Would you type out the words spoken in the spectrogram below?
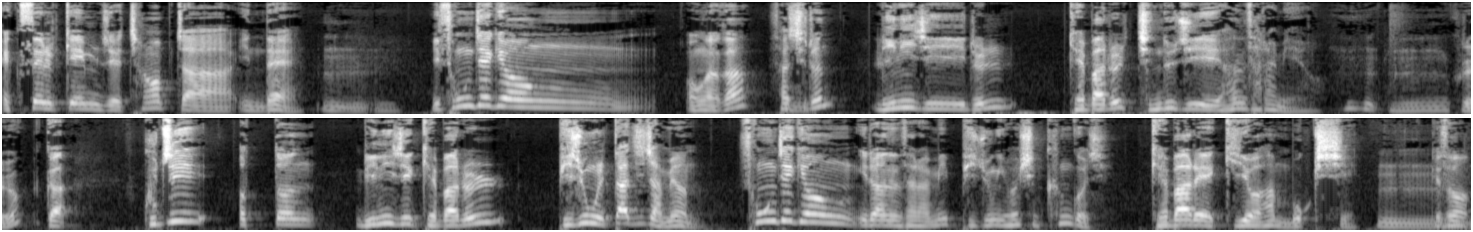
엑셀 게임즈의 창업자인데 음, 음, 음. 이 송재경 엉아가 사실은 리니지를 개발을 진두지휘한 사람이에요. 음, 그래요? 그러니까 굳이 어떤 리니지 개발을 비중을 따지자면 송재경이라는 사람이 비중이 훨씬 큰 거지. 개발에 기여한 몫이. 음. 그래서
